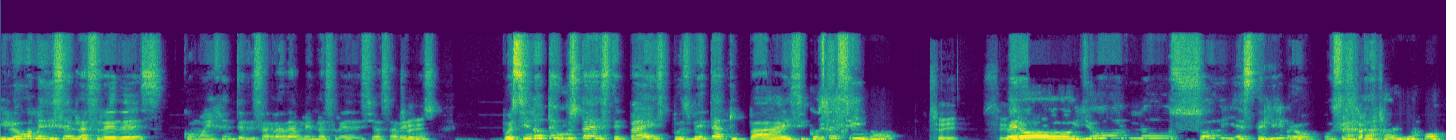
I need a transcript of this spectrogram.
y luego me dicen las redes, como hay gente desagradable en las redes, ya sabemos, pues si no te gusta este país, pues vete a tu país y cosas así, ¿no? Sí. Sí, Pero yo no soy este libro, o sea, no,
